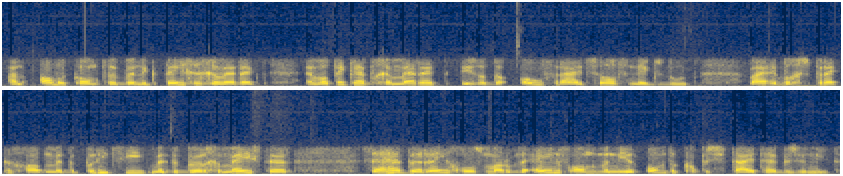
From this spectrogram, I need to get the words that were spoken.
aan alle kanten ben ik tegengewerkt. En wat ik heb gemerkt is dat de overheid zelf niks doet. Wij hebben gesprekken gehad met de politie, met de burgemeester. Ze hebben regels, maar op de een of andere manier of de capaciteit hebben ze niet.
